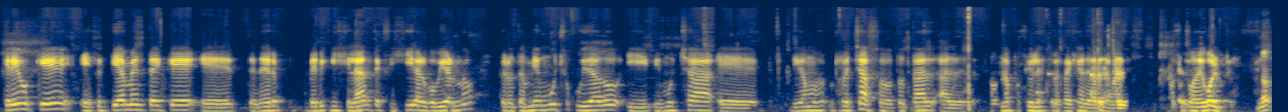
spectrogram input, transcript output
creo que efectivamente hay que eh, tener vigilante, exigir al gobierno, pero también mucho cuidado y, y mucha, eh, digamos, rechazo total al, a una posible estrategia de, o de golpe. No,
